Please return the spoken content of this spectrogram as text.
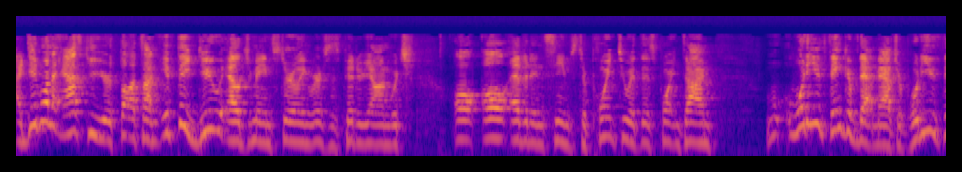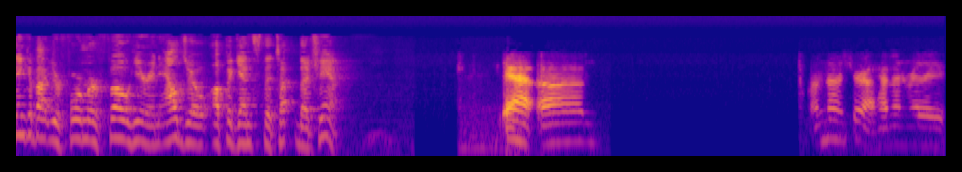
I did want to ask you your thoughts on if they do Aljamain Sterling versus Petr Yan, which all, all evidence seems to point to at this point in time. What do you think of that matchup? What do you think about your former foe here in Aljo up against the t- the champ? Yeah, um, I'm not sure. I haven't really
